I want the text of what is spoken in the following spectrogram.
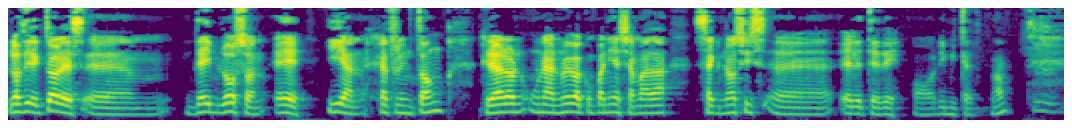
los directores eh, Dave Lawson e Ian Hetherington crearon una nueva compañía llamada Psygnosis eh, LTD o Limited, ¿no? Mm.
